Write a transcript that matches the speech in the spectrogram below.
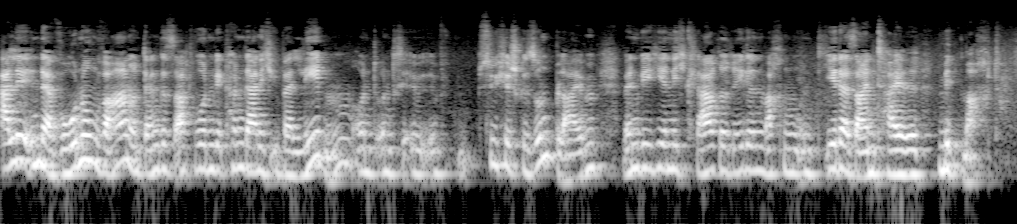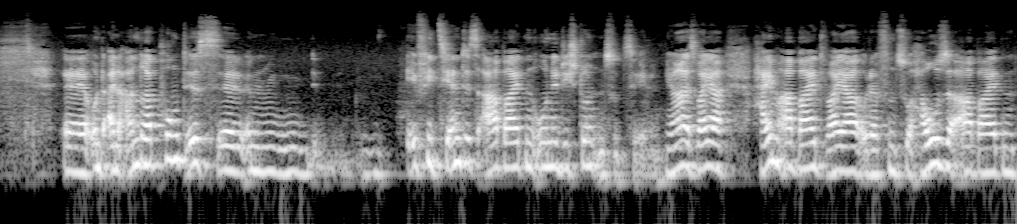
alle in der Wohnung waren und dann gesagt wurden, wir können gar nicht überleben und, und äh, psychisch gesund bleiben, wenn wir hier nicht klare Regeln machen und jeder seinen Teil mitmacht. Äh, und ein anderer Punkt ist, äh, ähm, effizientes Arbeiten, ohne die Stunden zu zählen. Ja, es war ja Heimarbeit, war ja oder von zu Hause arbeiten,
